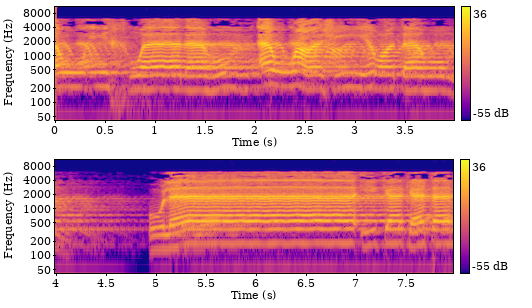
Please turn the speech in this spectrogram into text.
أو إخوانهم أو عشيرتهم أولئك كتب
